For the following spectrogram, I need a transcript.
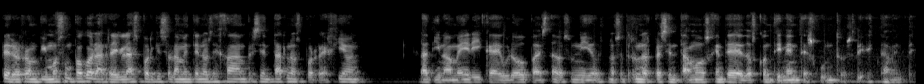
pero rompimos un poco las reglas porque solamente nos dejaban presentarnos por región. Latinoamérica, Europa, Estados Unidos. Nosotros nos presentamos gente de dos continentes juntos directamente.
